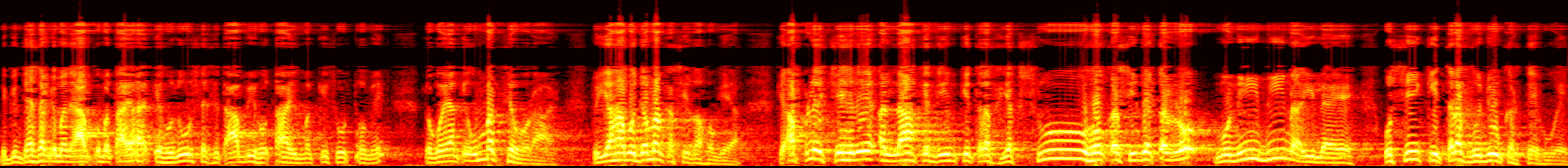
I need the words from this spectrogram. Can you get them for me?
لیکن جیسا کہ میں نے آپ کو بتایا ہے کہ حضور سے خطاب بھی ہوتا ہے مکی صورتوں میں، تو گویا کہ امت سے ہو رہا ہے۔ تو یہاں وہ جمع کا سیدھا ہو گیا کہ اپنے چہرے اللہ کے دین کی طرف یکسو ہو کر سیدھے کر لو، منیبین علیہ اسی کی طرف رجوع کرتے ہوئے۔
